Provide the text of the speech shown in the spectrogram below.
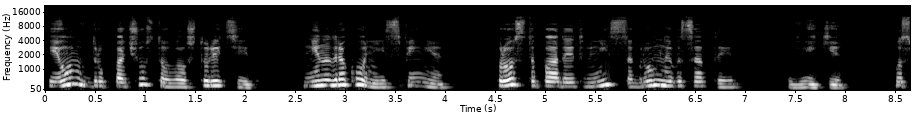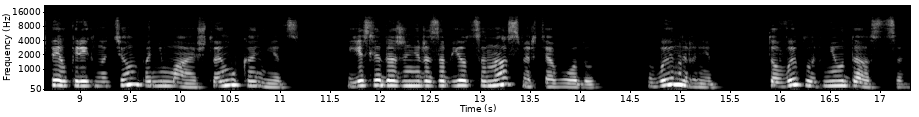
И он вдруг почувствовал, что летит. Не на драконьей спине, просто падает вниз с огромной высоты. «Вики!» Успел крикнуть он, понимая, что ему конец. Если даже не разобьется насмерть о воду, вынырнет, то выплыть не удастся.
